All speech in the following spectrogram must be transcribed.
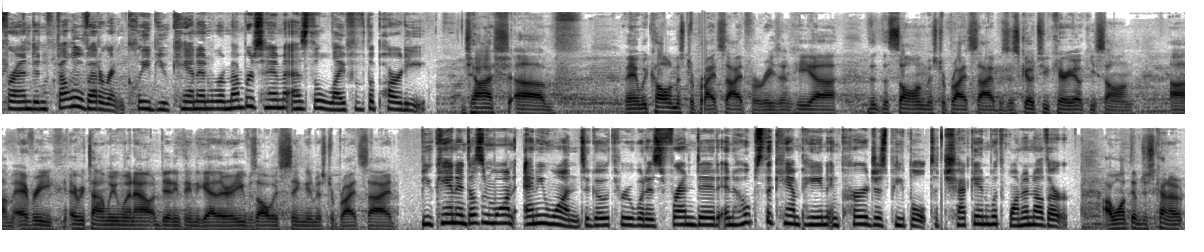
friend, and fellow veteran Clay Buchanan remembers him as the life of the party. Josh, uh, man, we call him Mr. Brightside for a reason. He, uh, the, the, song Mr. Brightside was his go-to karaoke song. Um, every every time we went out and did anything together, he was always singing Mr. Brightside. Buchanan doesn't want anyone to go through what his friend did and hopes the campaign encourages people to check in with one another. I want them just kind of,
